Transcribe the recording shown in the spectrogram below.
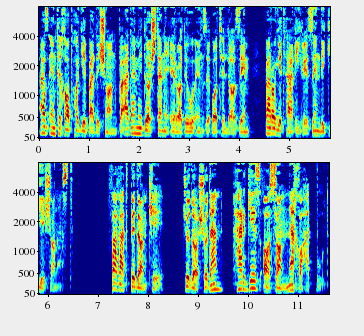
از انتخابهای بدشان و عدم داشتن اراده و انضباط لازم برای تغییر زندگیشان است. فقط بدان که جدا شدن هرگز آسان نخواهد بود.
